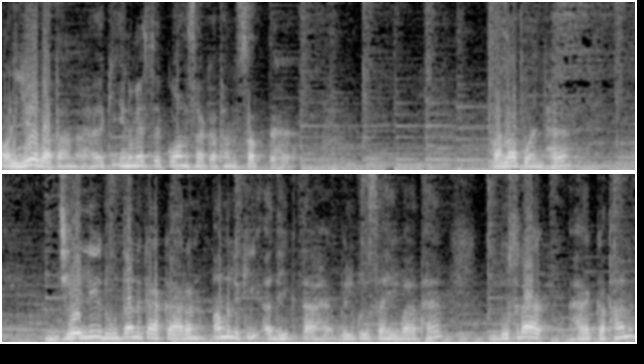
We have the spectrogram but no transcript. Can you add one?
और ये बताना है कि इनमें से कौन सा कथन सत्य है? पहला पॉइंट है जेली रुदन का कारण अम्ल की अधिकता है। बिल्कुल सही बात है। दूसरा है कथन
